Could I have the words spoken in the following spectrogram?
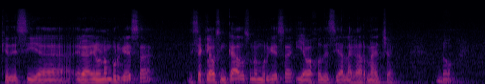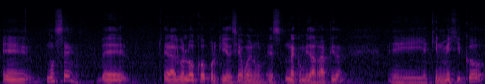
que decía, era, era una hamburguesa decía clavos hincados, una hamburguesa, y abajo decía la garnacha, ¿no? Eh, no sé, eh, era algo loco porque yo decía, bueno, es una comida rápida, eh, y aquí en México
